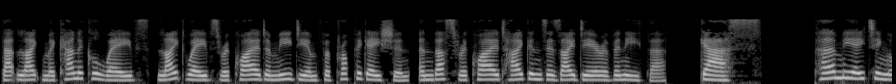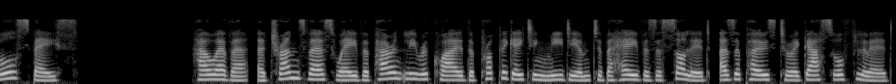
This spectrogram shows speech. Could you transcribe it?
that like mechanical waves, light waves required a medium for propagation, and thus required Huygens's idea of an ether gas permeating all space. However, a transverse wave apparently required the propagating medium to behave as a solid, as opposed to a gas or fluid.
